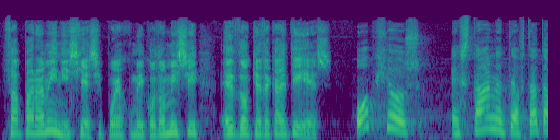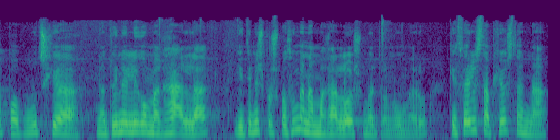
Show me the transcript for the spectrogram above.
θα παραμείνει η σχέση που έχουμε οικοδομήσει εδώ και δεκαετίες. Όποιος αισθάνεται αυτά τα παπούτσια να του είναι λίγο μεγάλα, γιατί εμείς προσπαθούμε να μεγαλώσουμε το νούμερο και θέλεις τα πιο στενά,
